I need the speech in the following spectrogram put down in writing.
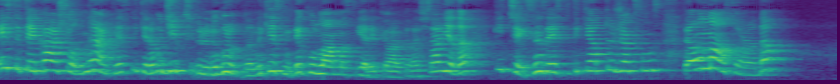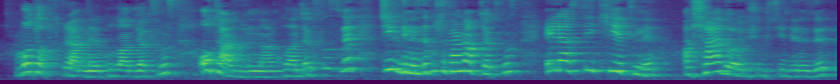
Estetiğe karşı olan herkes bir kere bu cilt ürünü gruplarını kesinlikle kullanması gerekiyor arkadaşlar. Ya da gideceksiniz estetik yaptıracaksınız ve ondan sonra da botoks kremleri kullanacaksınız. O tarz ürünler kullanacaksınız ve cildinizde bu sefer ne yapacaksınız? Elastikiyetini aşağıya doğru düşmüş cildinizi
